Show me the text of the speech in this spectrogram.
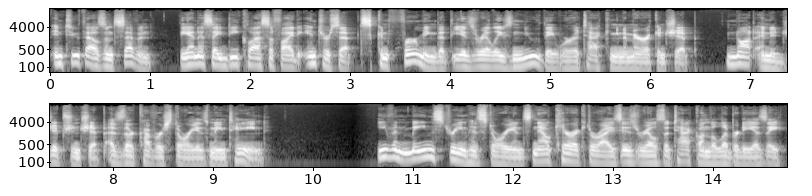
In 2007, the NSA declassified intercepts confirming that the Israelis knew they were attacking an American ship, not an Egyptian ship, as their cover story is maintained. Even mainstream historians now characterize Israel's attack on the Liberty as a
